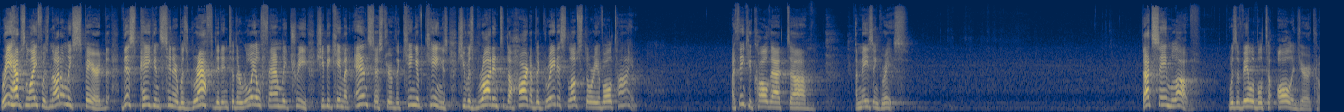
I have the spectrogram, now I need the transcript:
Rahab's life was not only spared, this pagan sinner was grafted into the royal family tree. She became an ancestor of the King of Kings. She was brought into the heart of the greatest love story of all time. I think you call that uh, amazing grace. That same love was available to all in Jericho,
